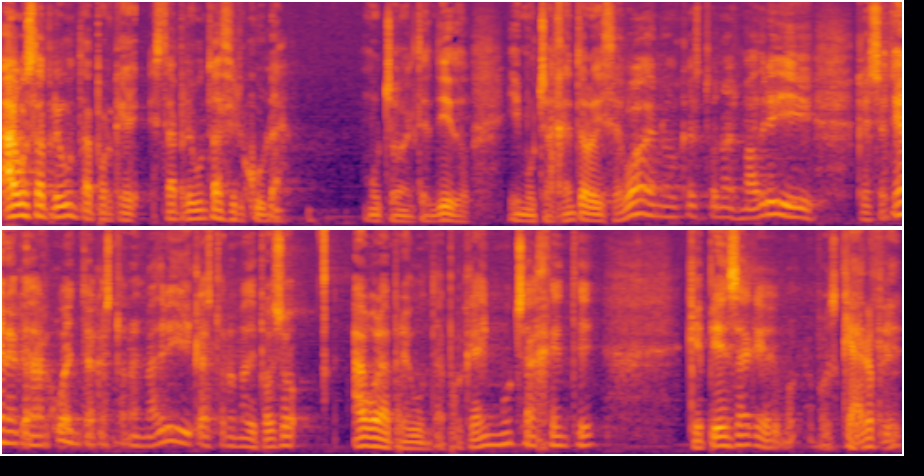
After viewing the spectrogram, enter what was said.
hago esta pregunta porque esta pregunta circula mucho entendido y mucha gente lo dice, bueno, que esto no es Madrid, que se tiene que dar cuenta que esto no es Madrid, que esto no es Madrid. Por eso hago la pregunta, porque hay mucha gente que piensa que, bueno, pues Claro, que,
